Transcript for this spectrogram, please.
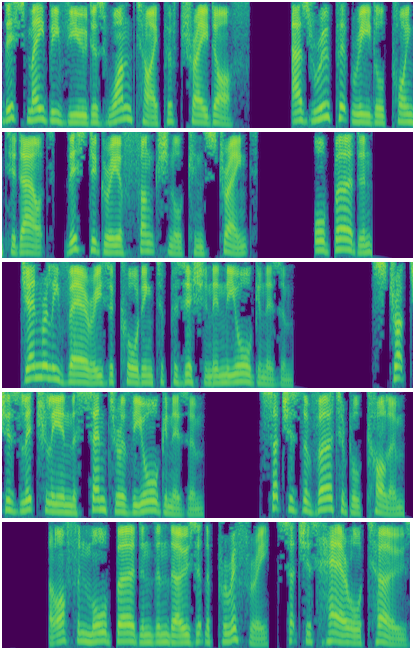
This may be viewed as one type of trade-off. As Rupert Riedel pointed out, this degree of functional constraint—or burden, generally varies according to position in the organism. Structures literally in the center of the organism such as the vertebral column are often more burdened than those at the periphery, such as hair or toes.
